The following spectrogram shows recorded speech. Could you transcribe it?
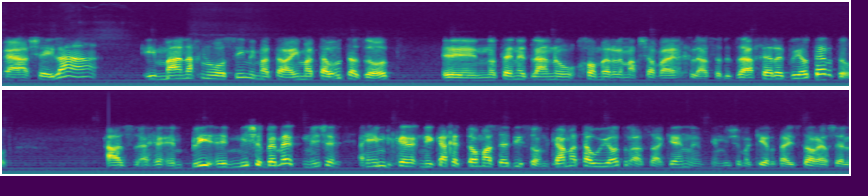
והשאלה היא מה אנחנו עושים עם, הטע- עם הטעות הזאת, אה, נותנת לנו חומר למחשבה איך לעשות את זה אחרת ויותר טוב. אז אה, בלי, אה, מי שבאמת, מי ש... אם ניקח את תומאס אדיסון, כמה טעויות הוא עשה, כן? מי שמכיר את ההיסטוריה של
